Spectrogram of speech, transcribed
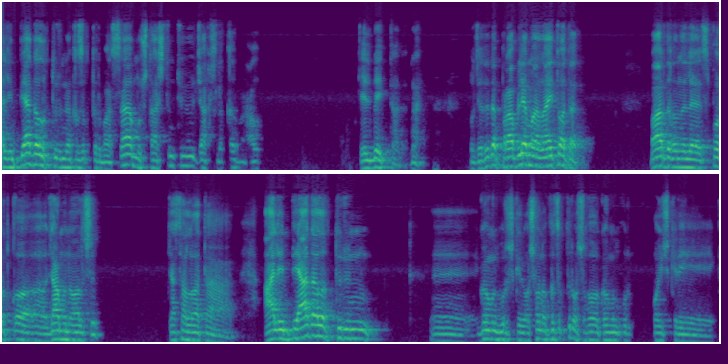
олимпиадалык түрүнө кызыктырбаса мушташтын түбү жакшылыкка алып келбейт деп атат бул жерде да проблеманы айтып атат баардыгын эле спортко жамынып алышып жасалып атат олимпиадалык түрүн көңүл буруш керек. Ошону кызыктырып ошого көңүл коюш керек.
